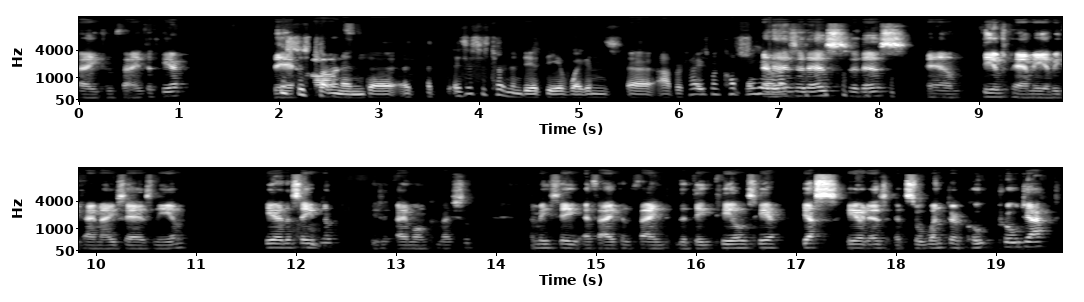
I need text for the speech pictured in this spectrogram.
I can find it here. this is turning into a, a, is this just turning into a Dave Wiggins uh, advertisement company here? It is. It is. It is. Um, Dave's paying me every time I say his name here this evening. I'm on commission. Let me see if I can find the details here. Yes, here it is. It's a winter coat project.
